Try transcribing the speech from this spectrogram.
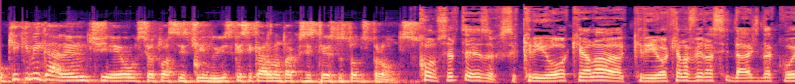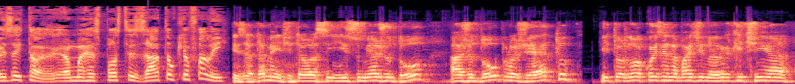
o que, que me garante eu, se eu estou assistindo isso, que esse cara não está com esses textos todos prontos? Com certeza. Você criou aquela, criou aquela veracidade da coisa e tal. É uma resposta exata ao que eu falei. Exatamente. Então, assim, isso me ajudou, ajudou o projeto e tornou a coisa ainda mais dinâmica que tinha,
